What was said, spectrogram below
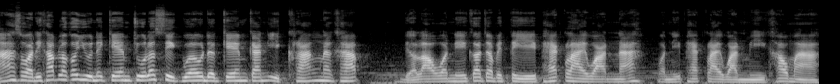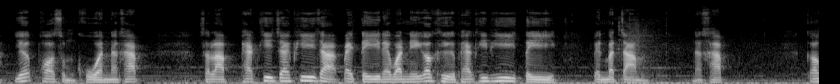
อ่าสวัสดีครับ เราก็อยู่ในเกม Jurassic World The Game กันอีกครั้งนะครับ เดี๋ยวเราวันนี้ก็จะไปตีแพ็ครายวันนะ วันนี้แพ็ครายวันมีเข้ามาเยอะพอสมควรนะครับสำหรับแพ็คที่จะพี่จะไปตีในวันนี้ก็คือแพ็คที่พี่ตีเป็นประจำนะครับ ก็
